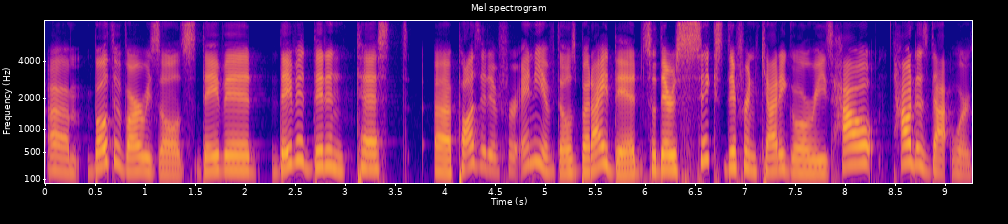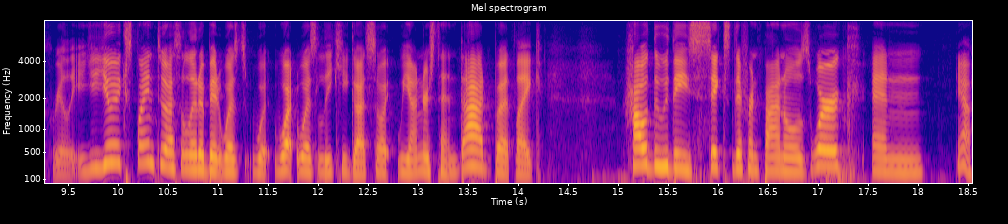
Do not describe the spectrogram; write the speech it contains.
um, both of our results. David David didn't test uh, positive for any of those, but I did. So there's six different categories. How how does that work really? You, you explained to us a little bit was what, what was leaky gut, so we understand that. But like, how do these six different panels work? And yeah,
